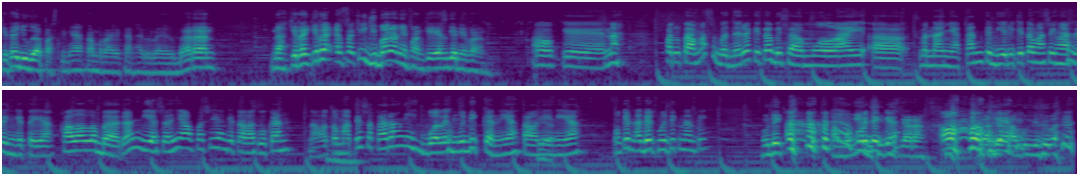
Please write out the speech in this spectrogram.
kita juga pastinya akan merayakan hari raya Lebaran. Nah, kira-kira efeknya gimana nih Van ke ISG nih Van? Oke, nah pertama sebenarnya kita bisa mulai eh, menanyakan ke diri kita masing-masing gitu ya. Kalau Lebaran biasanya apa sih yang kita lakukan? Nah otomatis sekarang nih boleh mudik kan ya tahun Iya. ini ya. Mungkin ada mudik nanti? Mudik, kampungnya di Mudik sini ya? sekarang. Oh, Nggak ada oke. kampung di luar.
